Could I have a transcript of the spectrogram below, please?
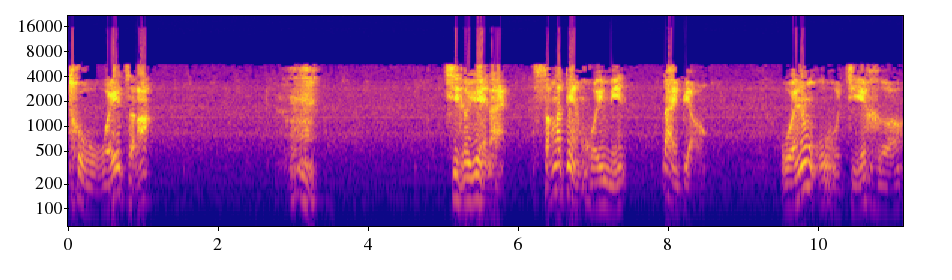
土为止了。几个月来，沙甸回民代表文武结合、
